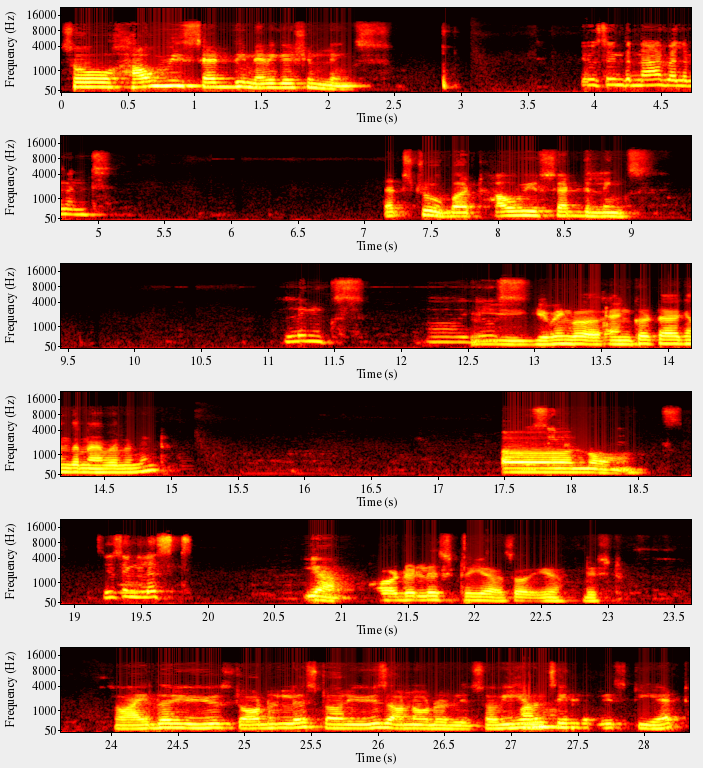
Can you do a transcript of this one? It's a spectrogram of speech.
so how we set the navigation links? Using the nav element. That's true, but how we set the links? Links. Uh, use... Giving a anchor tag in the nav element? Uh, using, no. Using list. Yeah. Ordered list, yeah, sorry, yeah, list. So either you used ordered list or you use unordered list. So we haven't seen the list yet.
